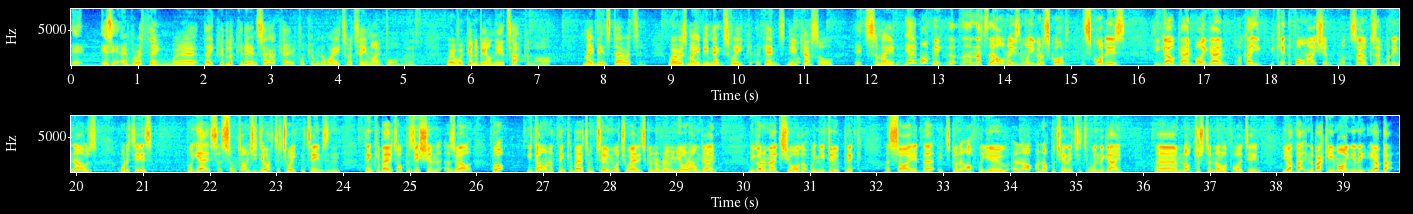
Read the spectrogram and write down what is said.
it, is it ever a thing where they could look at it and say, okay, if we're coming away to a team like Bournemouth, where we're going to be on the attack a lot, maybe it's Doherty. Whereas maybe next week against Newcastle, it's Semedo. Yeah, it might be, Uh, and that's the whole reason why you've got a squad. The squad is you go game by game. Okay, you, you keep the formation what the same because everybody knows what it is. But yeah, so sometimes you do have to tweak the teams and think about opposition as well. But you don't want to think about them too much where it's going to ruin your own game. You've got to make sure that when you do pick a side, that it's going to offer you an, an opportunity to win the game, um, not just a nullified team. You have that in the back of your mind. You, you have that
